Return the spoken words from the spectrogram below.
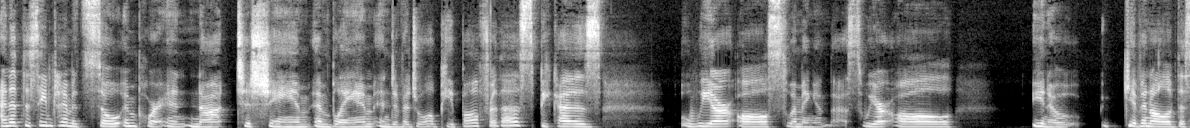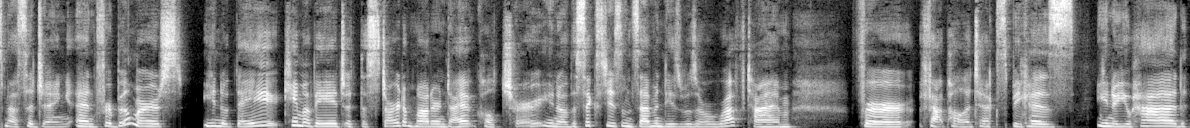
And at the same time, it's so important not to shame and blame individual people for this because we are all swimming in this. We are all, you know, given all of this messaging. And for boomers, you know, they came of age at the start of modern diet culture. You know, the 60s and 70s was a rough time for fat politics because, you know, you had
